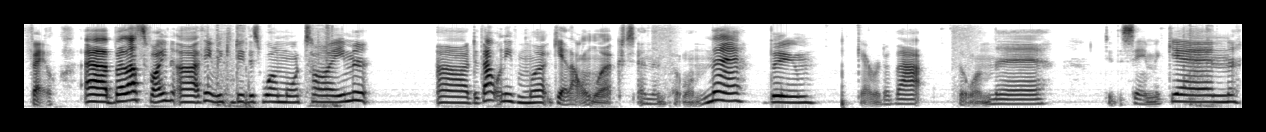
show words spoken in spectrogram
fail. Uh, but that's fine. Uh, I think we can do this one more time. Uh, did that one even work? Yeah, that one worked. And then put one there. Boom. Get rid of that. Put one there. Do the same again.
